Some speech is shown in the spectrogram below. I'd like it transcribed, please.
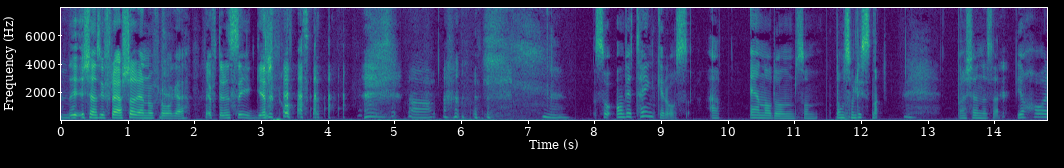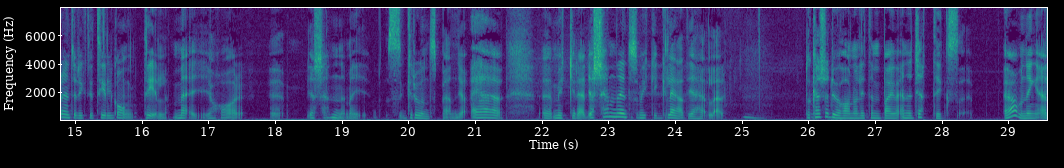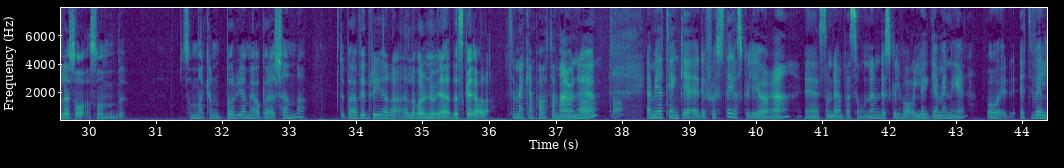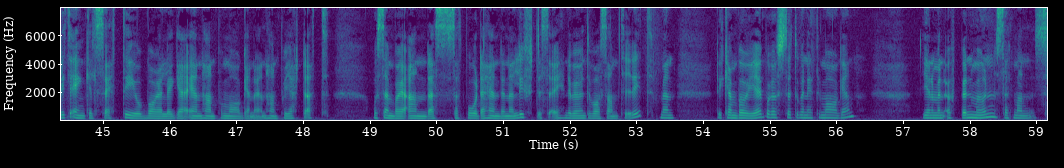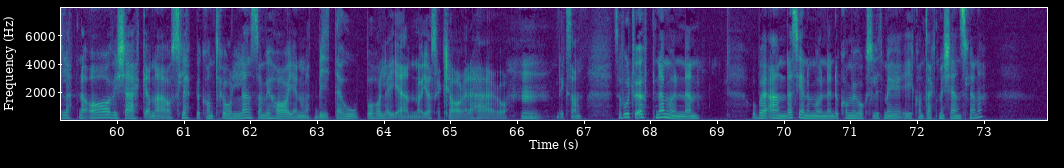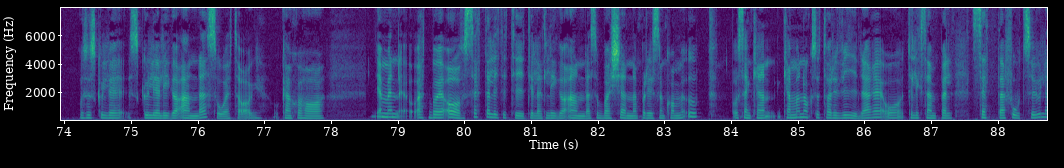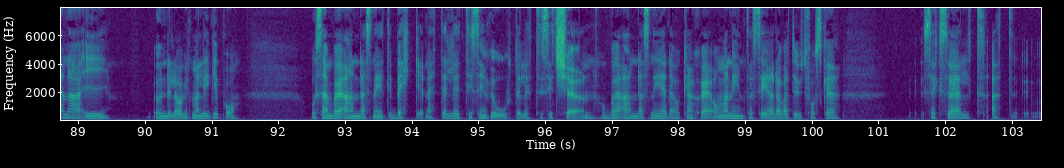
Det känns ju fräschare än att fråga efter en cigg eller något. Ja. Mm. Så om vi tänker oss att en av dem som, de som lyssnar Mm. bara känner så här, jag har inte riktigt tillgång till mig. Jag, har, eh, jag känner mig grundspänd. Jag är eh, mycket rädd. Jag känner inte så mycket glädje heller. Mm. Då kanske du har någon liten bioenergetics övning eller så som, som man kan börja med och börja känna. Det börjar vibrera eller vad det nu Mm. är det ska göra. Som jag kan prata om här och nu. Ja, ja. Ja, men jag tänker, det första jag skulle göra eh, som den personen, det skulle vara att lägga mig ner. Och ett väldigt enkelt sätt är att bara lägga en hand på magen och en hand på hjärtat. Och sen börja andas så att båda händerna lyfter sig. Det behöver inte vara samtidigt, men det kan börja i bröstet och gå ner till magen. Genom en öppen mun så att man slappnar av i käkarna och släpper kontrollen som vi har genom att bita ihop och hålla igen och jag ska klara det här. Och, mm, liksom. Så fort vi öppnar munnen och börjar andas genom munnen då kommer vi också lite mer i kontakt med känslorna. Och så skulle, skulle jag ligga och andas så ett tag och kanske ha Ja men att börja avsätta lite tid till att ligga och andas och bara känna på det som kommer upp. Och sen kan, kan man också ta det vidare och till exempel sätta fotsulorna i underlaget man ligger på. Och sen börja andas ner till bäckenet eller till sin rot eller till sitt kön. Och börja andas ner där och kanske om man är intresserad av att utforska sexuellt, att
